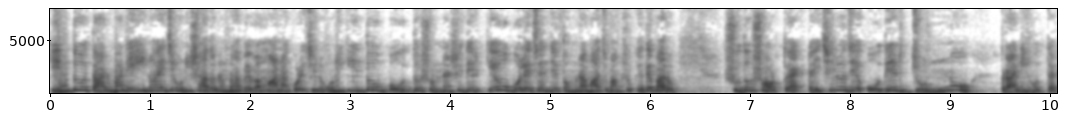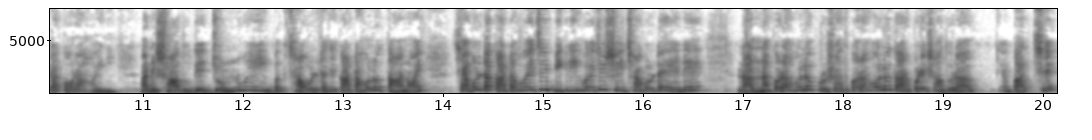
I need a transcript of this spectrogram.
কিন্তু তার মানে এই নয় যে উনি সাধারণভাবে মানা করেছেন। উনি কিন্তু বৌদ্ধ সন্ন্যাসীদের কেউ বলেছেন যে তোমরা মাছ, মাংস খেতে পারো। শুধু শর্ত একটাই ছিল যে ওদের জন্য প্রাণী হত্যাটা করা হয়নি। মানে সাধুদের জন্য এই ছাগলটাকে কাটা হলো, তা নয়। ছাগলটা কাটা হয়েছে, বিক্রি হয়েছে, সেই ছাগলটা এনে রান্না করা হলো, প্রসাদ করা হলো, তারপরে সাধুরা পাচ্ছে।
